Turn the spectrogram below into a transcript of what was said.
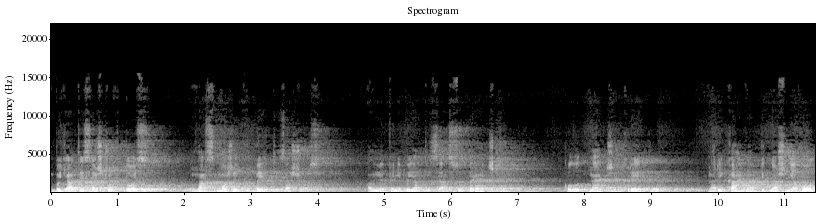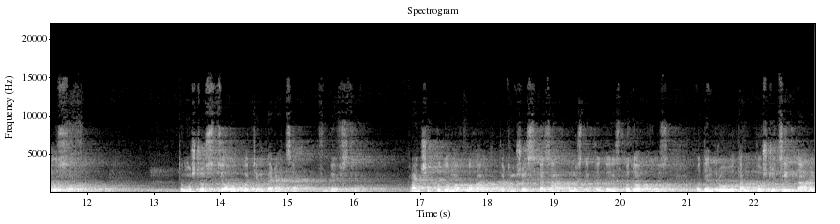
боятися, що хтось нас може вбити за щось. Але ми повинні боятися суперечки, колотнечі, крику, нарікання, підношення голосу. Тому що з цього потім береться вбивство. Раніше подумав погано, потім щось сказав, комусь не- сподобалось, один другого там по щуці вдарив,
